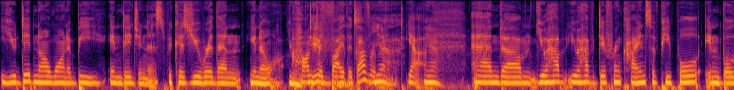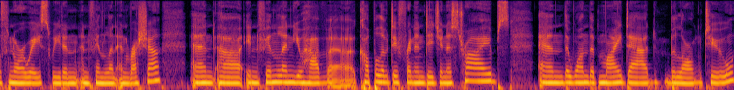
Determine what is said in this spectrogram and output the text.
You did not want to be indigenous because you were then, you know, You haunted by the different. government. Yeah, yeah. And um, you have you have different kinds of people in both Norway, Sweden, and Finland and Russia. And uh, in Finland, you have a couple of different indigenous tribes, and the one that my dad belonged to,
